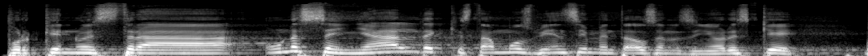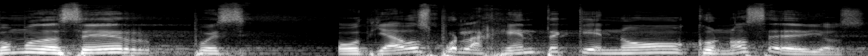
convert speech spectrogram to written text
porque nuestra, una señal de que estamos bien cimentados en el Señor es que vamos a ser, pues, odiados por la gente que no conoce de Dios.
